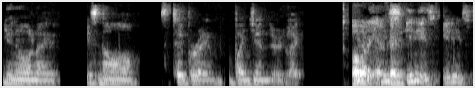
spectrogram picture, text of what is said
You know, like it's not separate by gender. Like, oh, yeah, okay. it is. It is. It is.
